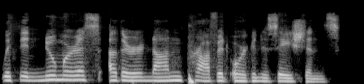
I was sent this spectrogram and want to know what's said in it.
within numerous other nonprofit organizations.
